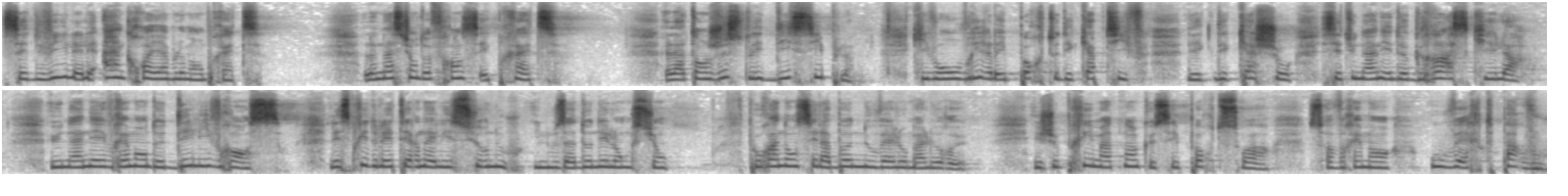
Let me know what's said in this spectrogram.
Cette ville, elle est incroyablement prête. La nation de France est prête. Elle attend juste les disciples qui vont ouvrir les portes des captifs, des, cachots. C'est une année de grâce qui est là, une année vraiment de délivrance. L'Esprit de l'Éternel est sur nous. Il nous a donné l'onction pour annoncer la bonne nouvelle aux malheureux. Et je prie maintenant que ces portes soient, vraiment ouvertes par vous.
